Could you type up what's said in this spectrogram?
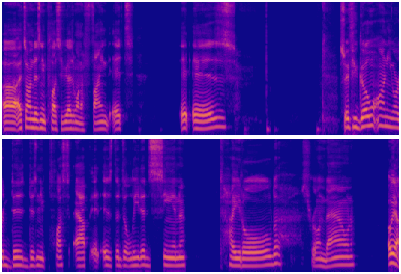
Uh, it's on Disney Plus. If you guys want to find it, it is. So if you go on your D- Disney Plus app, it is the deleted scene titled. Scrolling down. Oh yeah,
